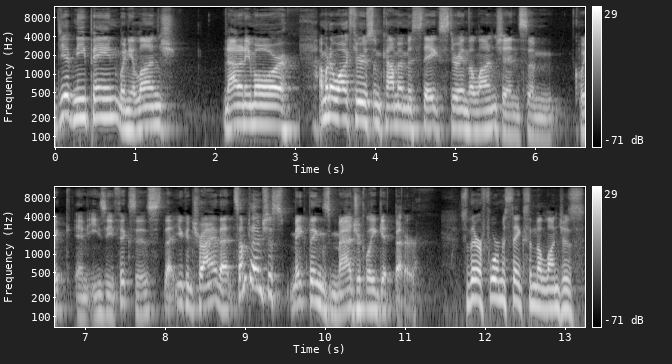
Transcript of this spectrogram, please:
Do you have knee pain when you lunge? Not anymore. I'm going to walk through some common mistakes during the lunge and some quick and easy fixes that you can try that sometimes just make things magically get better. So there are four mistakes in the lunges.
